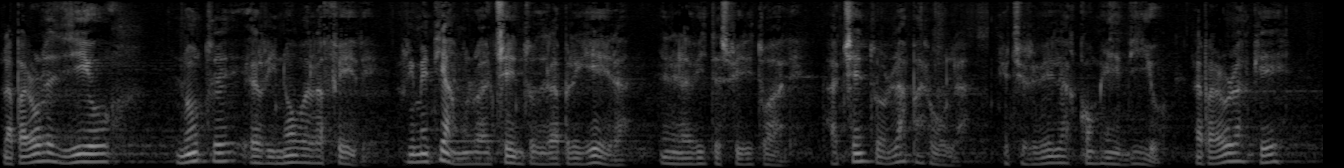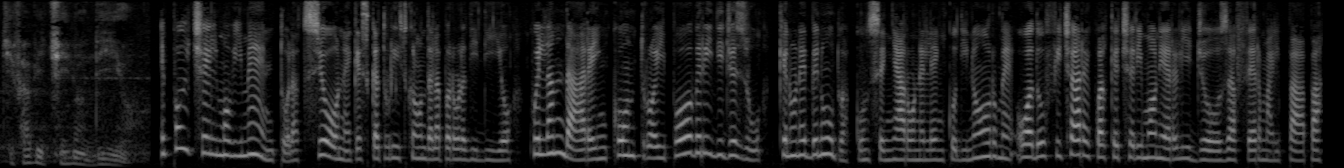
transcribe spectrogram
La parola di Dio nutre e rinnova la fede, rimettiamolo al centro della preghiera e nella vita spirituale, al centro la parola che ci rivela come è Dio, la parola che ci fa vicino a Dio. E poi c'è il movimento, l'azione che scaturiscono dalla parola di Dio, quell'andare incontro ai poveri di Gesù, che non è venuto a consegnare un elenco di norme o ad officiare qualche cerimonia religiosa, afferma il Papa,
